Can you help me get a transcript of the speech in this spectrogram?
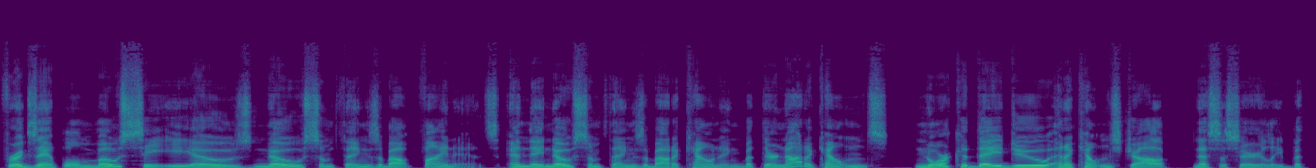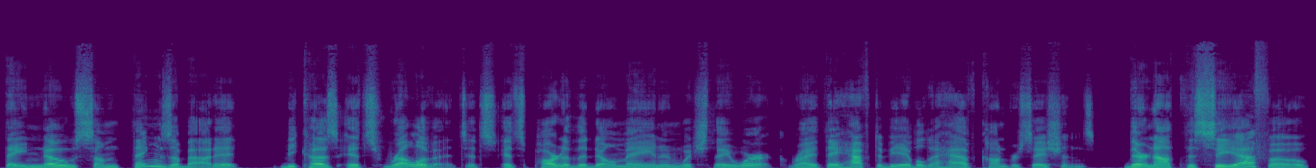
For example, most CEOs know some things about finance and they know some things about accounting, but they're not accountants, nor could they do an accountant's job necessarily, but they know some things about it because it's relevant. It's it's part of the domain in which they work, right? They have to be able to have conversations. They're not the CFO,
